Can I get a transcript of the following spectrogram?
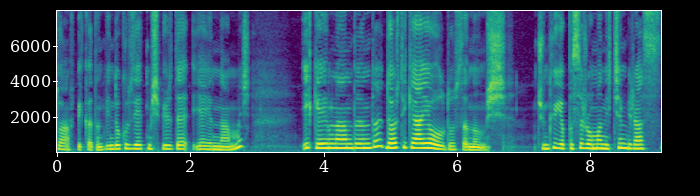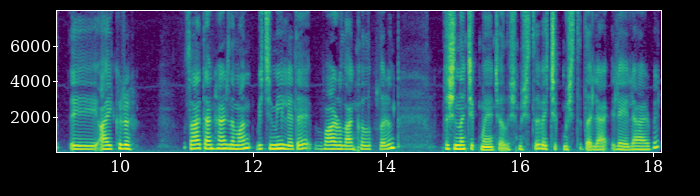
Tuhaf Bir Kadın 1971'de yayınlanmış. İlk yayınlandığında dört hikaye olduğu sanılmış. Çünkü yapısı roman için biraz e, aykırı. Zaten her zaman biçimiyle de var olan kalıpların dışına çıkmaya çalışmıştı ve çıkmıştı da Le Leyla Erbil.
